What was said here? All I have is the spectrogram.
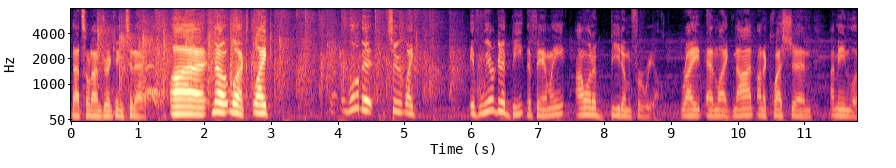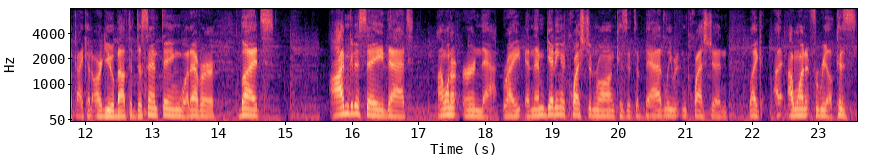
That's what I'm drinking today. Uh, no, look, like a little bit too like if we're gonna beat the family, I want to beat them for real, right? And like not on a question. I mean, look, I can argue about the descent thing, whatever, but I'm gonna say that I want to earn that, right? And them getting a question wrong because it's a badly written question, like I, I want it for real because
